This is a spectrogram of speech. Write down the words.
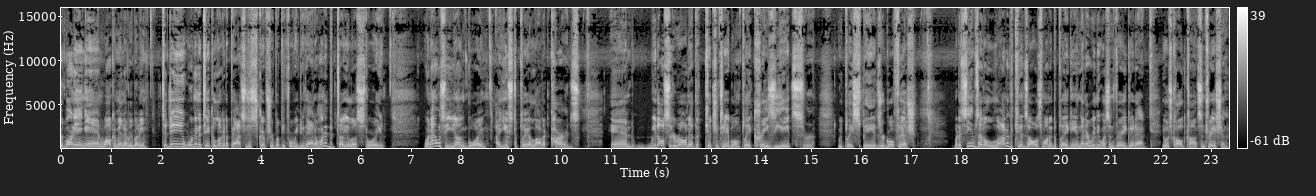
Good morning and welcome in, everybody. Today we're going to take a look at a passage of scripture, but before we do that, I wanted to tell you a little story. When I was a young boy, I used to play a lot of cards. And we'd all sit around at the kitchen table and play crazy eights, or we'd play spades or go fish. But it seems that a lot of the kids always wanted to play a game that I really wasn't very good at. It was called concentration.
